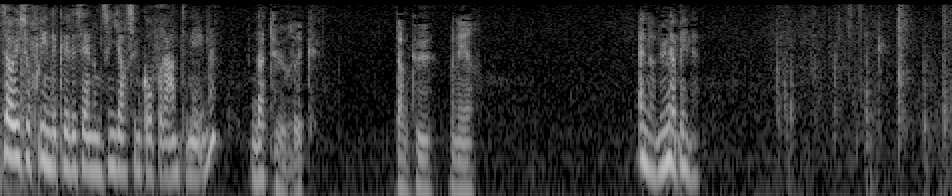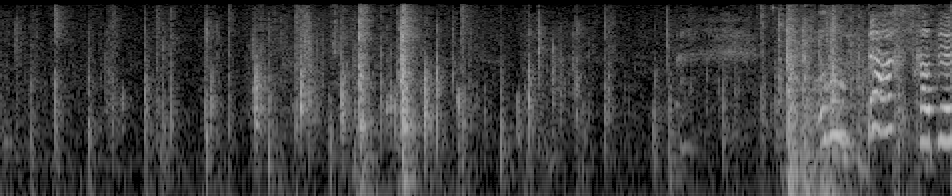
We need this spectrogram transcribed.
Zou je zo vriendelijk willen zijn om zijn jas en koffer aan te nemen? Natuurlijk. Dank u, meneer. En dan nu naar binnen. Oh, dag, schatten.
